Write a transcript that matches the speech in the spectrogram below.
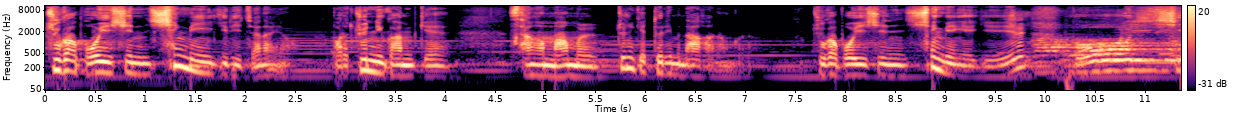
주가 보이신 생명의 길이 있잖아요. 바로 주님과 함께 상한 마음을 주님께 드리며 나아가는 거예요. 주가 보이신 생명의 길, 보이신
